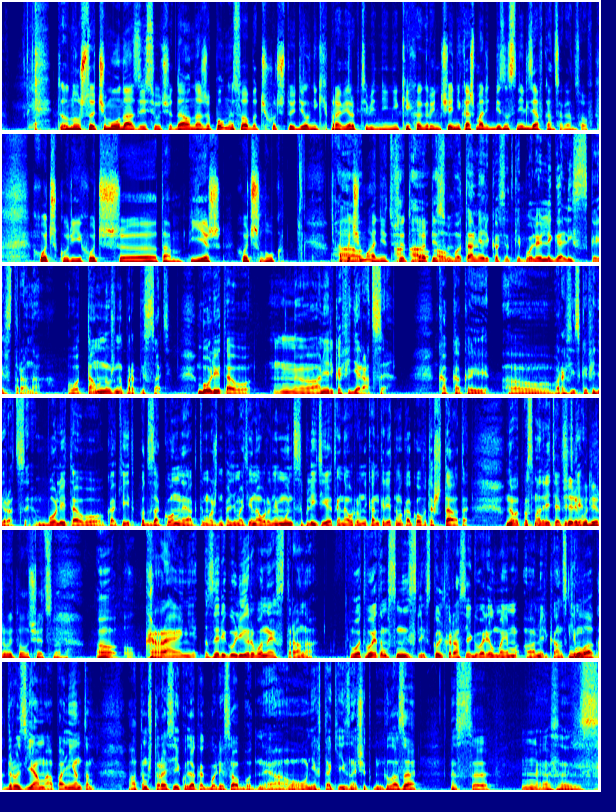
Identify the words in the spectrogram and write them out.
Ну что, чему у нас здесь учат, да? У нас же полная свобода. Что хочешь, что и делай, никаких проверок тебе, никаких ограничений. Кошмарить бизнес нельзя, в конце концов. Хочешь, кури, хочешь, э, там, ешь, хочешь лук. А, а почему они все это а, а прописывают? А, вот Америка все-таки более легалистская страна. Вот там нужно прописать. Более того, Америка федерация, как, как и э, Российская Федерация. Более того, какие-то подзаконные акты можно принимать и на уровне муниципалитета, и на уровне конкретного какого-то штата. Ну вот посмотрите. Все регулировать, получается, надо. Э, крайне зарегулированная страна. Вот в этом смысле, сколько раз я говорил моим американским ГУЛАГ. друзьям, оппонентам о том, что Россия куда как более свободная, а у них такие, значит, глаза с с, с,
